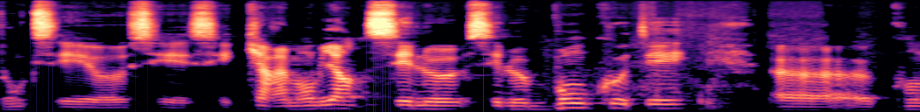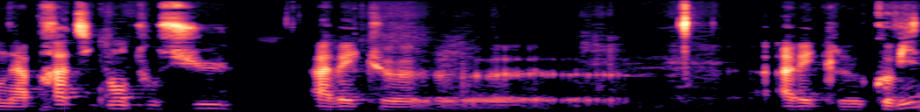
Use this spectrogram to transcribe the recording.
donc c'est carrément bien. C'est le, le bon côté qu'on a pratiquement tous eu avec, euh, avec le Covid.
